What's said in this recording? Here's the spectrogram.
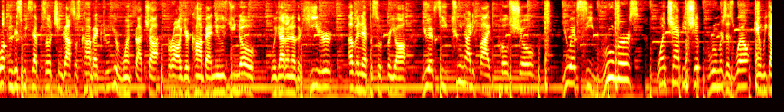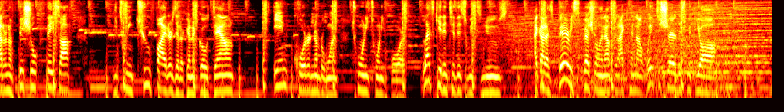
Welcome to this week's episode of Chingasos Combat Crew, your one stop shop for all your combat news. You know, we got another heater of an episode for y'all. UFC 295 post show, UFC rumors, one championship rumors as well. And we got an official face off between two fighters that are going to go down in quarter number one, 2024. Let's get into this week's news. I got a very special announcement. I cannot wait to share this with y'all.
